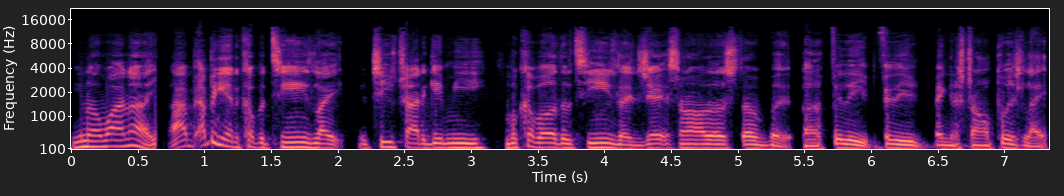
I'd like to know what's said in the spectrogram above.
you know, why not? I, I've been getting a couple teams, like the Chiefs tried to get me a couple other teams like Jets and all those stuff, but uh, Philly Philly making a strong push, like,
